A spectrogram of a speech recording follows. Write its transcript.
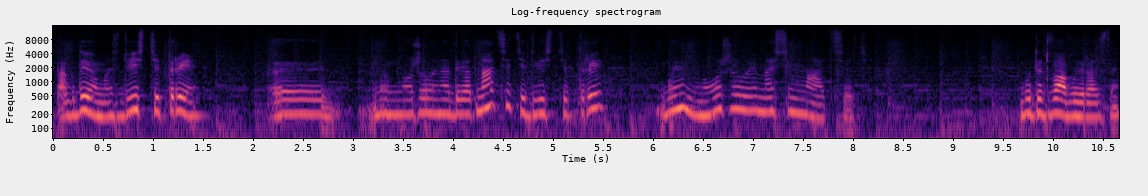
Так, дивимось, 203 е, ми множили на 19 і 203 ми множили на 17. Буде два вирази.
